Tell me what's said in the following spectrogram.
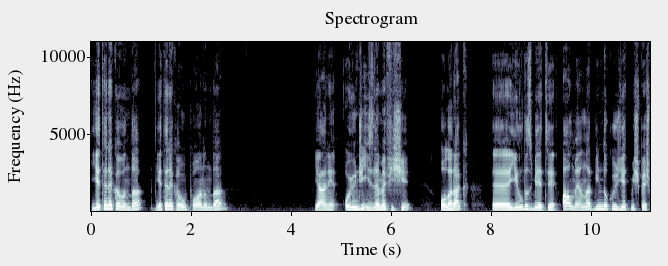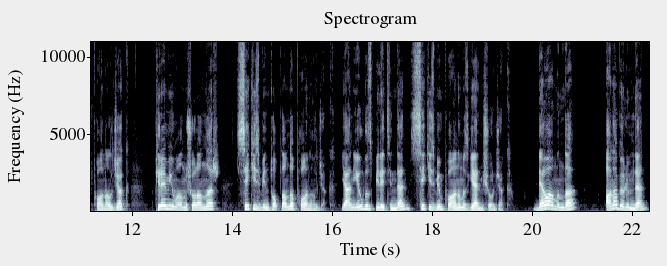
yetenek avında, yetenek avı puanında yani oyuncu izleme fişi olarak e, yıldız bileti almayanlar 1975 puan alacak. Premium almış olanlar 8000 toplamda puan alacak. Yani yıldız biletinden 8000 puanımız gelmiş olacak. Devamında ana bölümden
